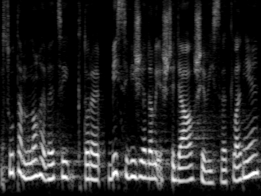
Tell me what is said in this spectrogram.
sú tam mnohé veci, ktoré by si vyžiadali ešte ďalšie vysvetlenie.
